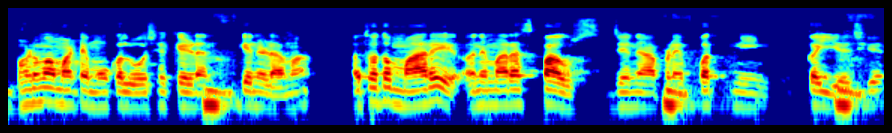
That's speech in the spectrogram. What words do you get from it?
ભણવા માટે મોકલવો છે કેનેડા- કેનેડામાં. અથવા તો મારે અને મારા સ્પાઉસ જેને આપણે પત્ની કહીએ છીએ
